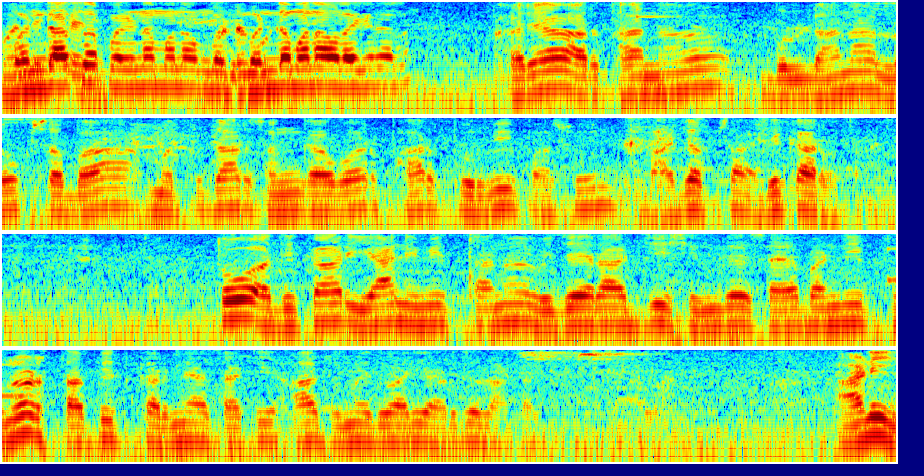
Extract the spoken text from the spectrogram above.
बंडाचा परिणाम बंड म्हणावा लागेल खऱ्या अर्थानं बुलढाणा लोकसभा मतदारसंघावर फार पूर्वीपासून भाजपचा अधिकार होता. तो अधिकार या निमित्तानं विजयराजजी शिंदे साहेबांनी पुनर्स्थापित करण्यासाठी आज उमेदवारी अर्ज दाखल केला. आणि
